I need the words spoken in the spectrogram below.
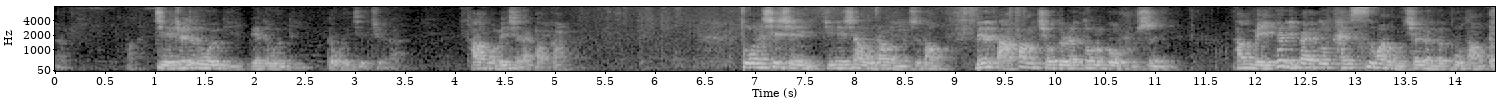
乐，啊，解决这个问题，别的问题都会解决了。好，我们一起来祷告。主，我们谢谢你，今天下午让我们知道，连打棒球的人都能够服侍你。他每个礼拜都开四万五千人的布道会，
